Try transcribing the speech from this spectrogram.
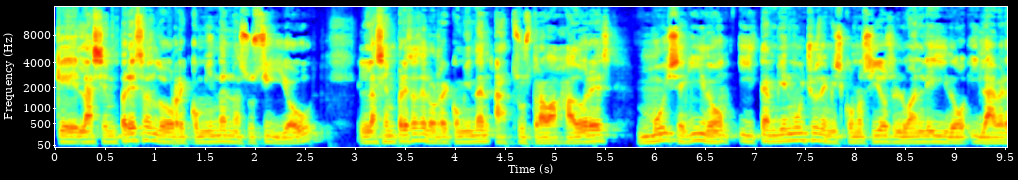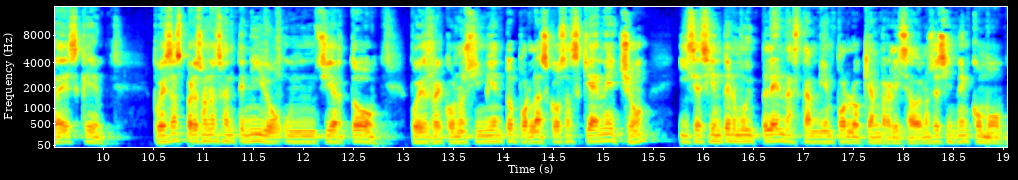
que las empresas lo recomiendan a su CEO, las empresas se lo recomiendan a sus trabajadores muy seguido y también muchos de mis conocidos lo han leído y la verdad es que pues esas personas han tenido un cierto pues reconocimiento por las cosas que han hecho y se sienten muy plenas también por lo que han realizado, no se sienten como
